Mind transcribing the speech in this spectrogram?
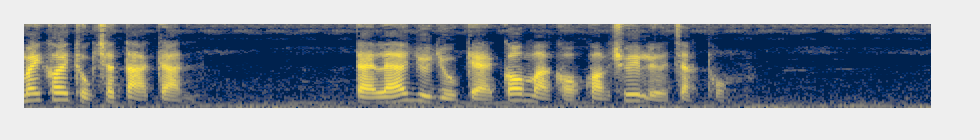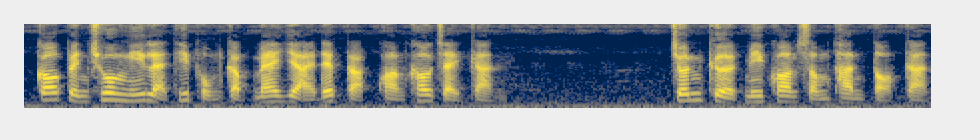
ไม่ค่อยถูกชะตากัน แต่แล้วอยู่ๆแกก็มาขอความช่วยเหลือจากผม ก็เป็นช่วงนี้แหละที่ผมกับแม่ยายได้ปรับความเข้าใจกัน จนเกิดมีความสัมพันธ์ต่อกัน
